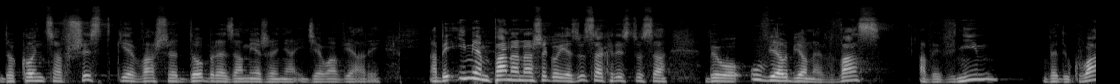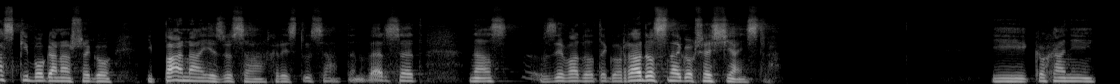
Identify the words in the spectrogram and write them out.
do końca wszystkie Wasze dobre zamierzenia i dzieła wiary. Aby imię Pana naszego Jezusa Chrystusa było uwielbione w Was, a Wy w Nim, według łaski Boga naszego i Pana Jezusa Chrystusa. Ten werset nas wzywa do tego radosnego chrześcijaństwa i kochani,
